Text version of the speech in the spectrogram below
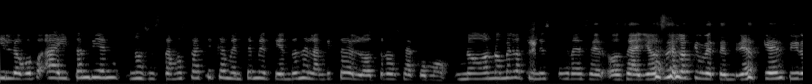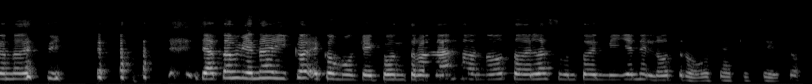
y luego ahí también nos estamos prácticamente metiendo en el ámbito del otro, o sea, como, no, no me lo tienes que agradecer, o sea, yo sé lo que me tendrías que decir o no decir. ya también ahí como que controlando, ¿no? Todo el asunto en mí y en el otro, o sea, ¿qué es eso?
